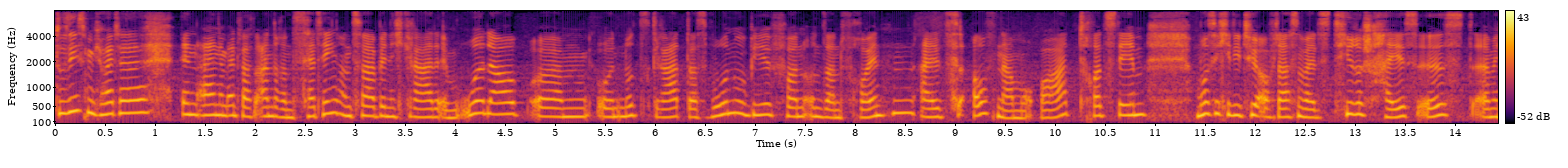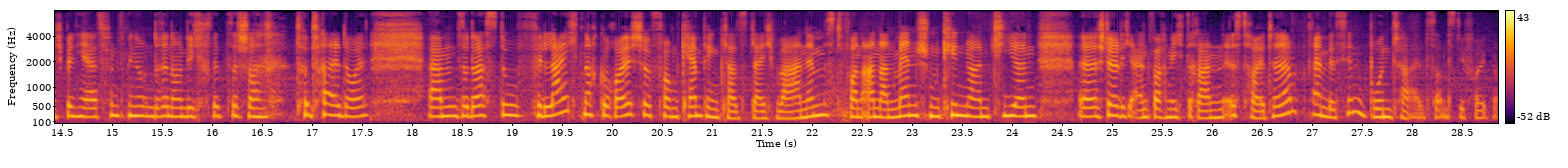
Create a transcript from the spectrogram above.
Du siehst mich heute in einem etwas anderen Setting. Und zwar bin ich gerade im Urlaub ähm, und nutze gerade das Wohnmobil von unseren Freunden als Aufnahmeort. Trotzdem muss ich hier die Tür auflassen, weil es tierisch heiß ist. Ähm, ich bin hier erst fünf Minuten drin und ich schwitze schon total doll. Ähm, sodass du vielleicht noch Geräusche vom Campingplatz gleich wahrnimmst, von anderen Menschen, Kindern, Tieren. Äh, stör dich einfach nicht dran. Ist heute ein bisschen bunter als sonst die Folge.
